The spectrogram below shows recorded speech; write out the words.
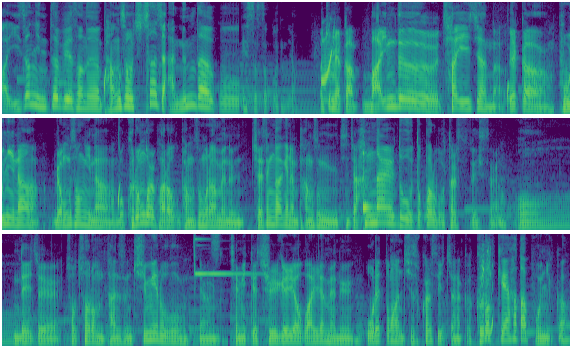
아 이전 인터뷰에서는 방송을 추천하지 않는다고 했었었거든요. 좀 약간 마인드 차이지 않나? 그러니까 돈이나 명성이나 뭐 그런 걸 바라고 방송을 하면은 제 생각에는 방송 진짜 한 달도 똑바로 못 할 수도 있어요. 오... 근데 이제 저처럼 단순 취미로 그냥 재밌게 즐기려고 하려면은 오랫동안 지속할 수 있지 않을까? 그렇게 하다 보니까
